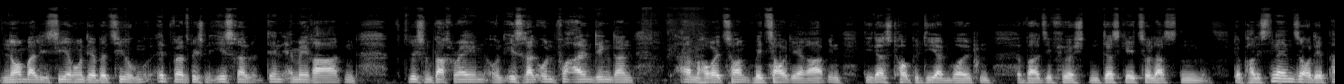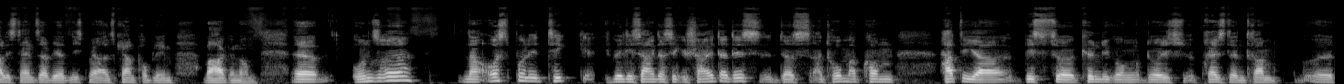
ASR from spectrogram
Normalisierung der Beziehungen etwa zwischen Israel und den Emiraten, zwischen Bahrain und Israel und vor allen Dingen dann am Horizont mit Saudi-Arabien, die das torpedieren wollten, weil sie fürchten, das geht zulasten der Palästinenser oder die Palästinenser werden nicht mehr als Kernproblem wahrgenommen. Äh, unsere Nahostpolitik, ich will nicht sagen, dass sie gescheitert ist. Das Atomabkommen hatte ja bis zur Kündigung durch Präsident Trump äh,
